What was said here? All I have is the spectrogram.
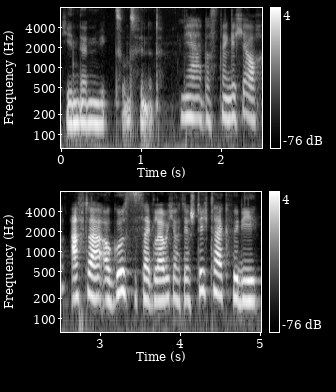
jeden, der den Weg zu uns findet. Ja, das denke ich auch. 8. August ist da, glaube ich, auch der Stichtag für die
